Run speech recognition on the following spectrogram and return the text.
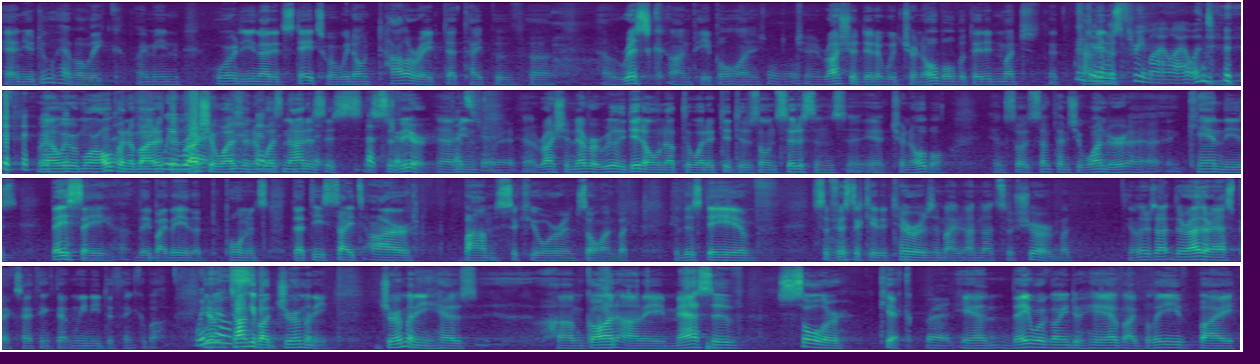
and you do have a leak? I mean, we're the United States where we don't tolerate that type of uh, uh, risk on people. I- Russia did it with Chernobyl, but they didn't much. that we did it with Three Mile Island. well, we were more open about it We than were. Russia was, and it was not as, as, as That's true. severe. I That's mean, uh, Russia never really did own up to what it did to its own citizens uh, at Chernobyl, and so sometimes you wonder, uh, can these? They say, uh, they by they the proponents, that these sites are bomb secure and so on. But in this day of sophisticated terrorism, I'm, I'm not so sure. But you know, there's o- there are other aspects I think that we need to think about. You know, talking about Germany, Germany has um, gone on a massive solar kick. Right. And they were going to have, I believe, by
